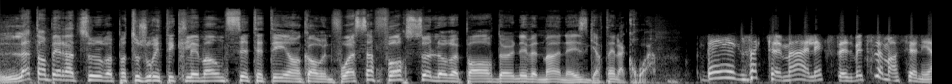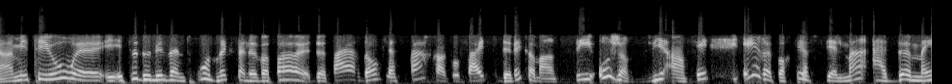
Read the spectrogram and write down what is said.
La température n'a pas toujours été clémente cet été encore une fois. Ça force le report d'un événement à Naïs Gartin-Lacroix. Ben exactement, Alex. Ben, tu l'as mentionné. Hein? Météo euh, et études 2023, on dirait que ça ne va pas euh, de pair. Donc, la Super Franco-Fête qui devait commencer aujourd'hui, en fait, est reportée officiellement à demain,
